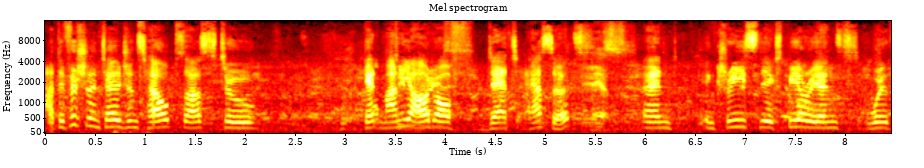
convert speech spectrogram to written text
artificial intelligence helps us to get Optimize. money out of dead assets yes. and increase the experience with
